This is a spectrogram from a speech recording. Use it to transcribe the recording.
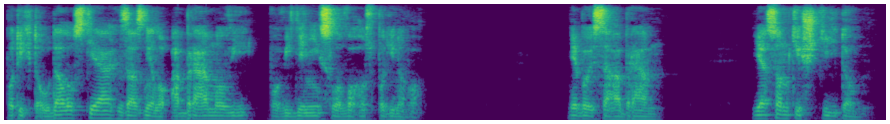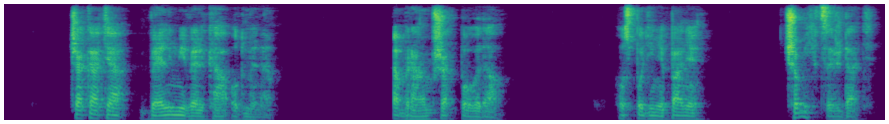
Po týchto udalostiach zaznelo Abrámovi vo videní slovo hospodinovo. Neboj sa, Abrám, ja som ti štítom. Čaká ťa veľmi veľká odmena. Abrám však povedal. Hospodine pane, čo mi chceš dať?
